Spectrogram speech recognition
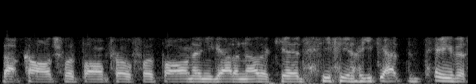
about college football and pro football. And then you got another kid. You know, you got Davis.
